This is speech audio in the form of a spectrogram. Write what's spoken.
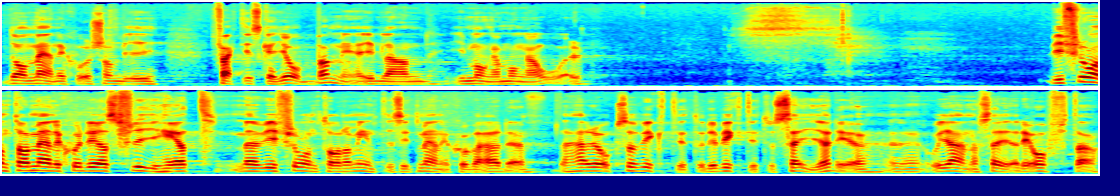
de människor som vi faktiskt ska jobba med, ibland i många, många år. Vi fråntar människor deras frihet, men vi fråntar dem inte sitt människovärde. Det här är också viktigt och det är viktigt att säga det eh, och gärna säga det ofta.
